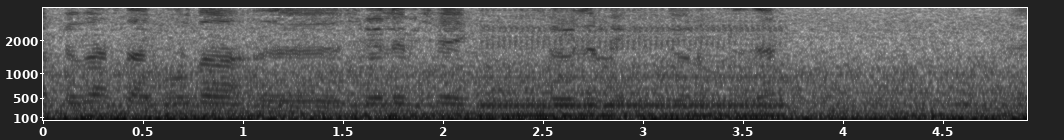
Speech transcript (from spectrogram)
Arkadaşlar burada e, şöyle bir şey söylemek istiyorum size. E,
